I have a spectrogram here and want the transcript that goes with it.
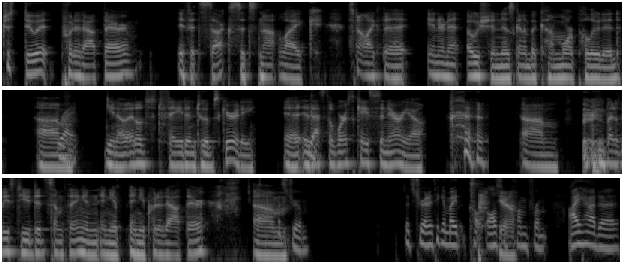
just do it, put it out there. If it sucks, it's not like it's not like the internet ocean is going to become more polluted. Um, right. You know, it'll just fade into obscurity. I- I- Yeah. That's the worst case scenario. um, but at least you did something and, and you and you put it out there. Um, That's true. That's true, and I think it might co- also Yeah. come from I had a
